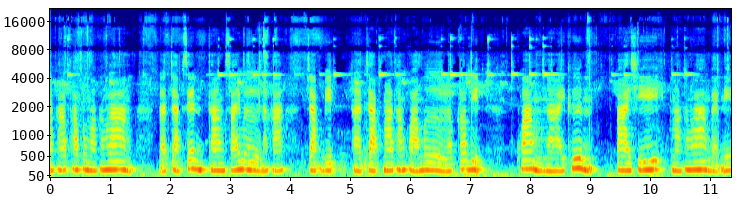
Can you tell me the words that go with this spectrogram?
นะคะ พับลงมาข้างล่าง แล้วจับเส้นทางซ้ายมือนะคะ จับบิดจับมาทางขวามือแล้วก็บิดคว่ำหงายขึ้น ปลายชี้มาข้างล่างแบบนี้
